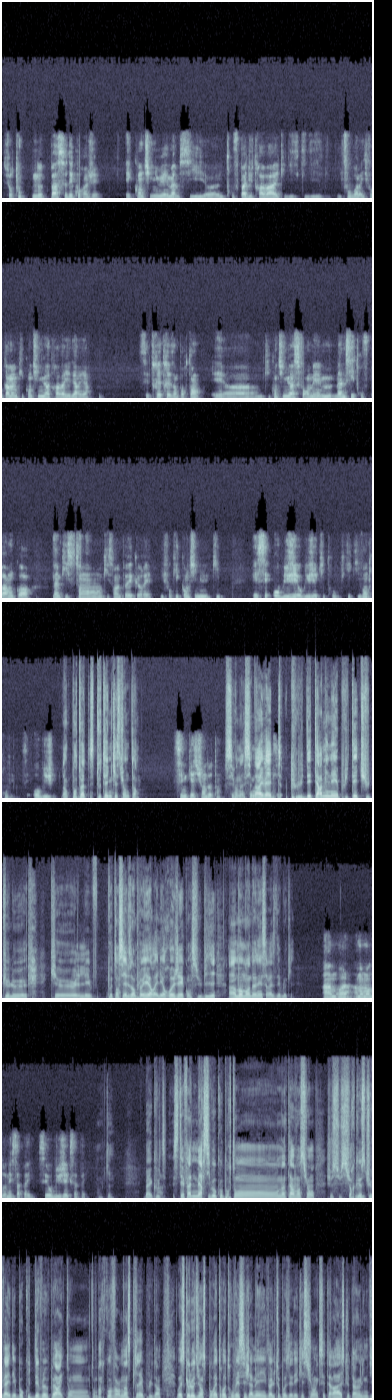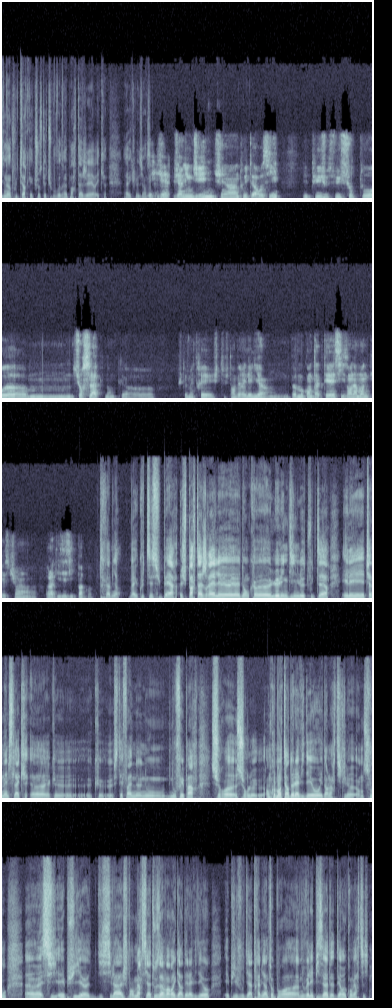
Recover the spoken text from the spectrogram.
surtout ne pas se décourager et continuer même s'ils ne trouvent pas du travail, qu'ils disent, disent, il faut, voilà, il faut quand même qu'ils continuent à travailler derrière. C'est très très important et euh, qu'ils continuent à se former, même s'ils trouvent pas encore, même qu'ils sont, qu'ils sont un peu écœurés, il faut qu'ils continuent, qu'ils et c'est obligé, obligé qu'ils trouvent, qu'ils vont trouver. C'est obligé. Donc pour toi, tout est une question de temps. C'est une question de temps. Si on, si on arrive à être plus déterminé et plus têtu que, le, que les potentiels employeurs et les rejets qu'on subit, à un moment donné, ça va se débloquer. Voilà, à un moment donné, ça paye. C'est obligé que ça paye. Ok. Bah écoute, Stéphane, merci beaucoup pour ton intervention. Je suis sûr que mm. tu vas aider beaucoup de développeurs et que ton, ton parcours va en inspirer plus d'un. Où est-ce que l'audience pourrait te retrouver si jamais ils veulent te poser des questions, etc. Est-ce que tu as un LinkedIn, un Twitter, quelque chose que tu voudrais partager avec, avec l'audience? Oui, j'ai un LinkedIn, j'ai un Twitter aussi. Et puis je suis surtout euh, sur Slack, donc euh, je te mettrai, je t'enverrai les liens. Ils peuvent me contacter s'ils ont la moindre question. Euh, voilà, qu'ils n'hésitent pas quoi. Très bien. Bah écoute, c'est super. Je partagerai le, donc euh, le LinkedIn, le Twitter et les channels Slack euh, que, Stéphane nous, fait part sur, sur le, en commentaire de la vidéo et dans l'article en dessous. et puis d'ici là, je vous remercie à tous d'avoir regardé la vidéo et puis je vous dis à très bientôt pour un nouvel épisode des reconvertis.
